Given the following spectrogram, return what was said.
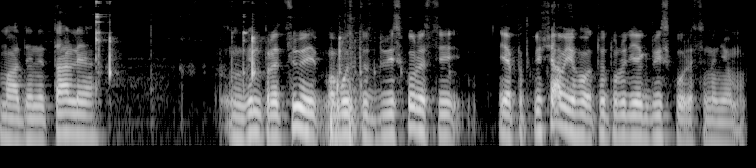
In Italia. Він працює, мабуть, тут дві скорості. Я підключав його, тут вроді як дві скорості на ньому.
